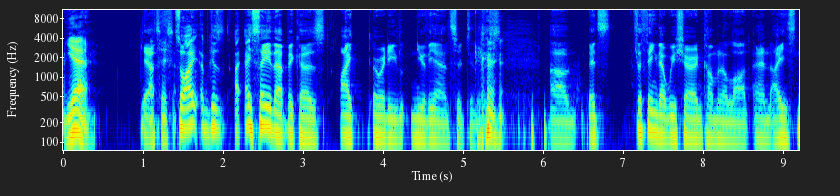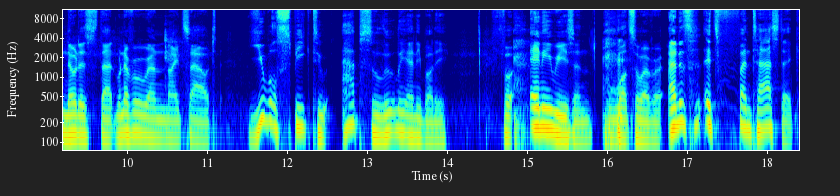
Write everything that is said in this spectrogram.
yeah, Yeah. So. So I because I, I say that because I already knew the answer to this. um, it's the thing that we share in common a lot, and I noticed that whenever we're on nights out, you will speak to absolutely anybody for any reason whatsoever, and it's it's fantastic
